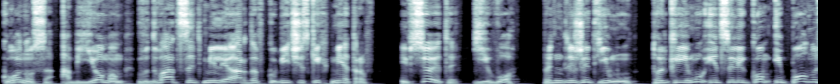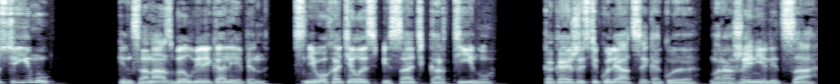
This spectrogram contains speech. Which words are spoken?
конуса объемом в 20 миллиардов кубических метров. И все это его, принадлежит ему, только ему и целиком и полностью ему. Кинсонас был великолепен. С него хотелось списать картину. Какая жестикуляция, какое выражение лица.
